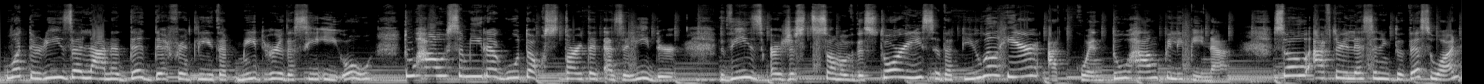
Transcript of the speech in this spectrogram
what Riza Lana did differently that made her the CEO, to how Samira Gutok started as a leader, these are just some of the stories that you will hear at Kwentuhang Pilipina. So, after listening to this one,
